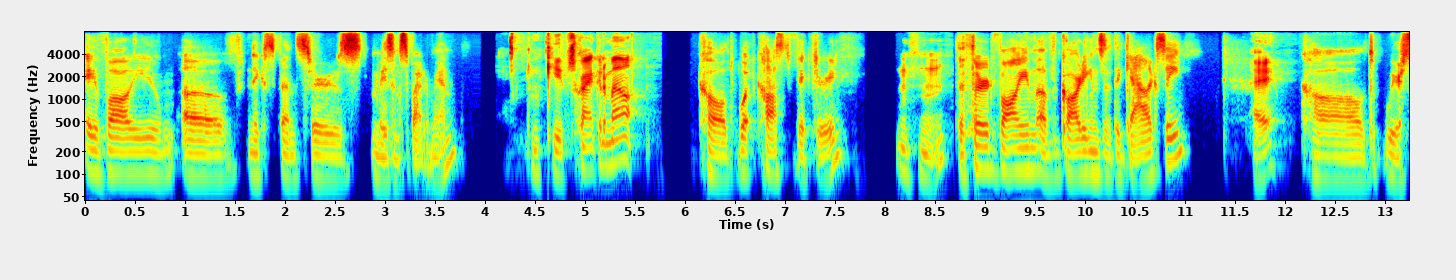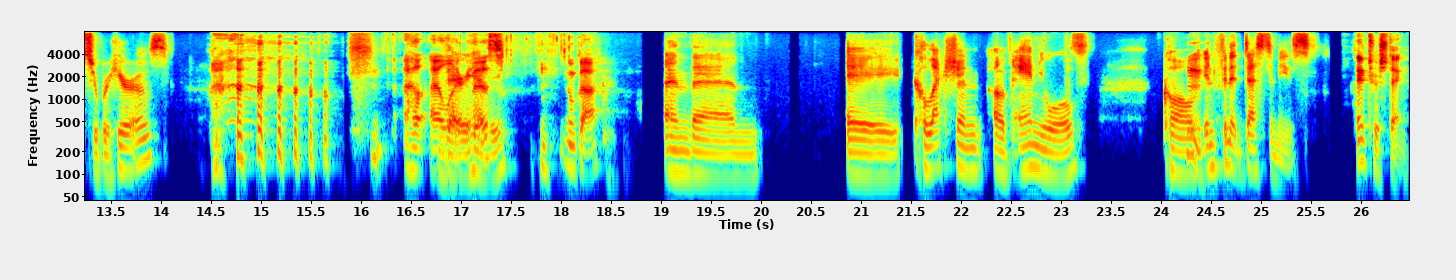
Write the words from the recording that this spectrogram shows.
a volume of Nick Spencer's Amazing Spider Man keeps cranking them out. Called What Cost Victory, hmm the third volume of Guardians of the Galaxy. Hey. Called We're Superheroes, I, I like this. Okay. And then a collection of annuals called Hmm. Infinite Destinies. interesting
